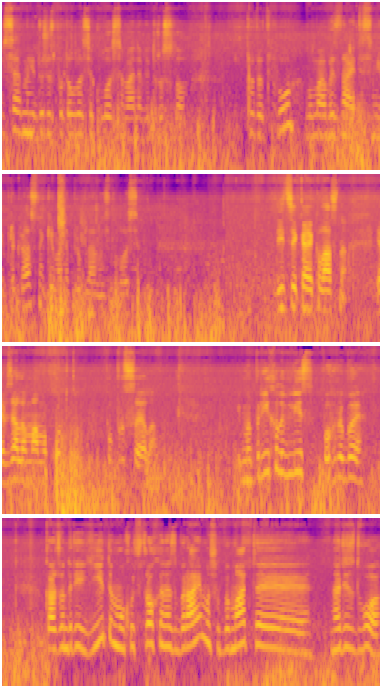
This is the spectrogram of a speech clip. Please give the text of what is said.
Все мені дуже сподобалося, коли волосся в мене відросло. Ту-ту-ту, бо ви знаєте самі прекрасно, які в мене проблеми з волоссям. Дивіться, яка я класна. Я взяла маму куртку, попросила. І ми приїхали в ліс по гриби. Кажу, Андрій, їдемо, хоч трохи назбираємо, щоб мати на Різдво,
